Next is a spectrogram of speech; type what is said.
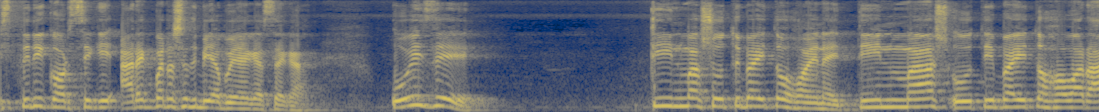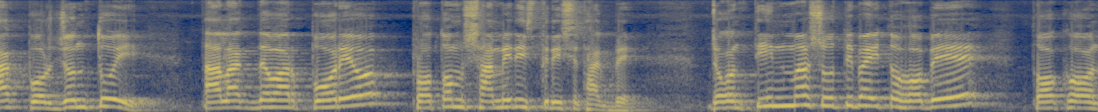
স্ত্রী করছে কি আরেকবারের সাথে বিয়া বইয়া গেছে গা। ওই যে তিন মাস অতিবাহিত হয় নাই। তিন মাস অতিবাহিত হওয়ার আগ পর্যন্তই তালাক দেওয়ার পরেও প্রথম স্বামীর স্ত্রী সে থাকবে। যখন তিন মাস অতিবাহিত হবে, তখন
